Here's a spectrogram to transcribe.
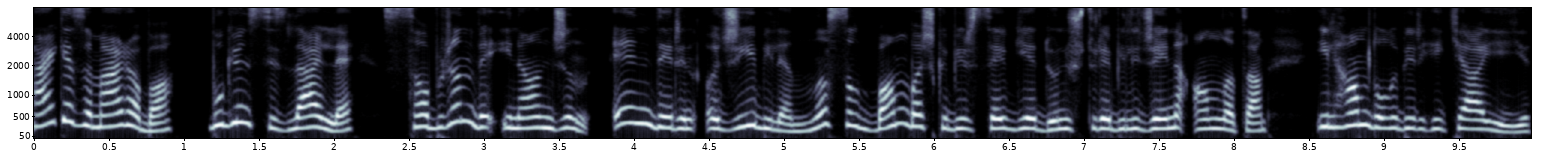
Herkese merhaba. Bugün sizlerle sabrın ve inancın en derin acıyı bile nasıl bambaşka bir sevgiye dönüştürebileceğini anlatan ilham dolu bir hikayeyi,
